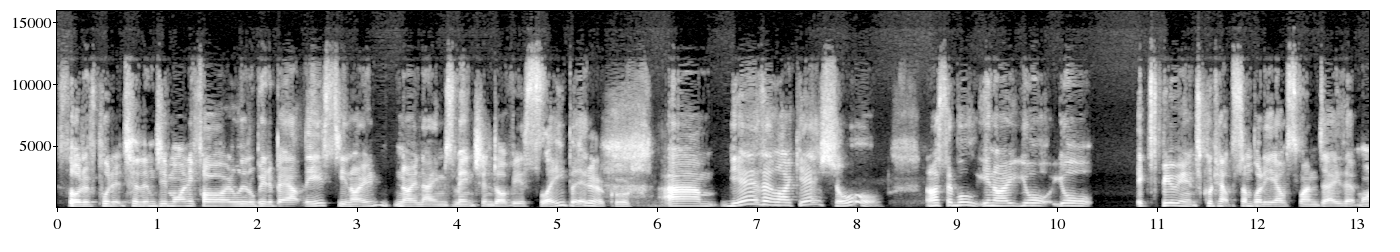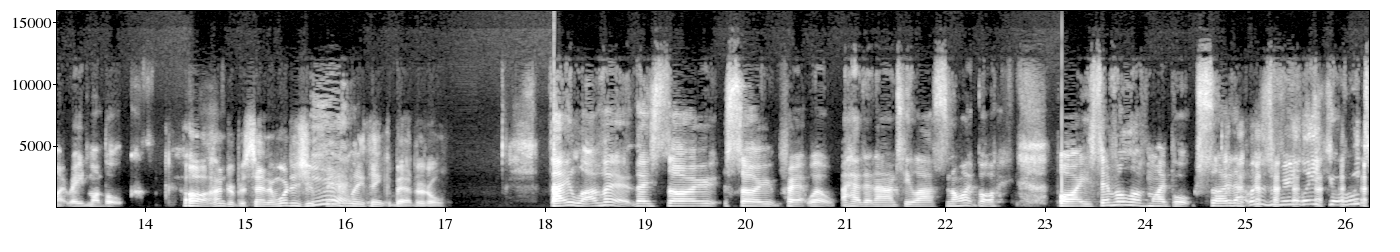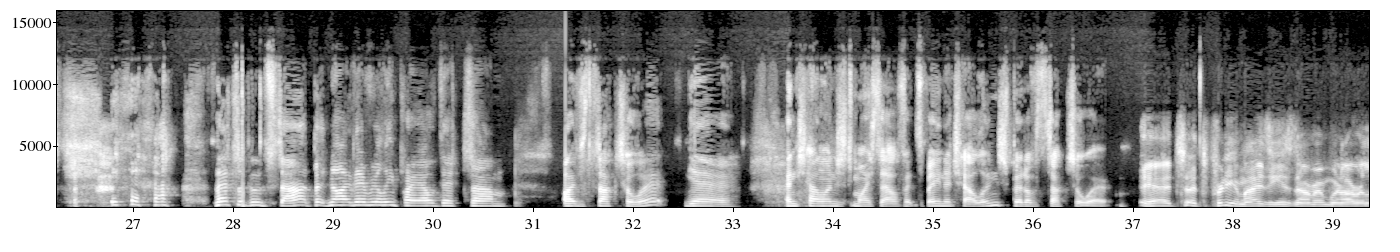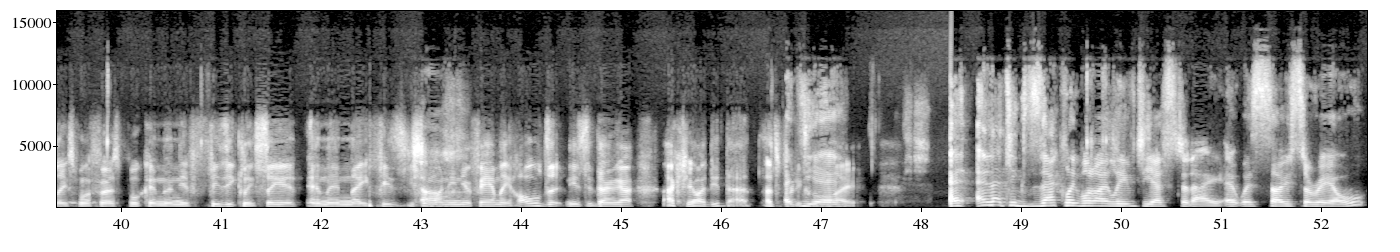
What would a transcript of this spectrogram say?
sort of put it to them, do you mind if I write a little bit about this? You know, no names mentioned, obviously, but yeah, of course. Um, yeah, they're like, yeah, sure. And I said, well, you know, you're you're experience could help somebody else one day that might read my book. Oh, 100%. And what does your yeah. family think about it all? They love it. They're so so proud. Well, I had an auntie last night buy buy several of my books, so that was really good. That's a good start. But no, they're really proud that um, I've stuck to it. Yeah, and challenged myself. It's been a challenge, but I've stuck to it. Yeah, it's it's pretty amazing, isn't it? I remember when I released my first book, and then you physically see it, and then they phys- someone oh. in your family holds it, and you sit there and go, "Actually, I did that. That's pretty cool." Yeah. Eh? And, and that's exactly what I lived yesterday. It was so surreal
